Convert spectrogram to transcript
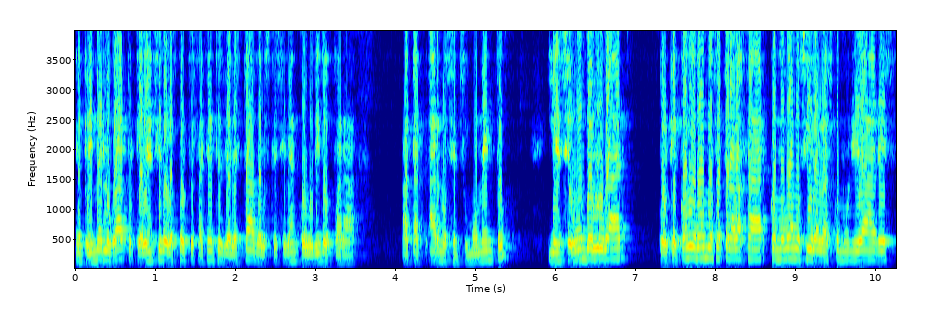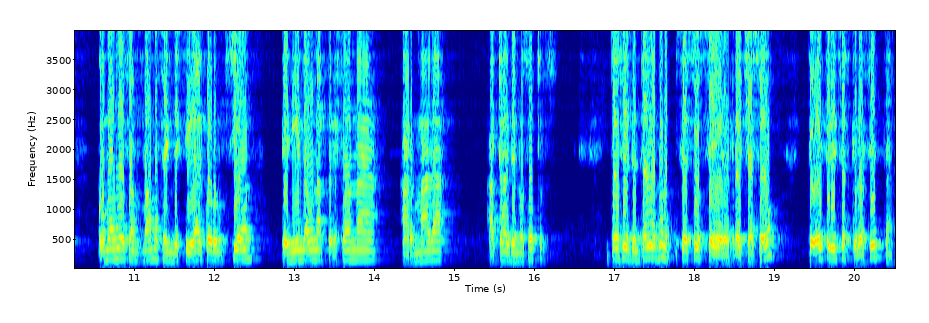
en primer lugar porque habían sido los propios agentes del Estado los que se habían coludido para atacarnos en su momento, y en segundo lugar porque cómo vamos a trabajar, cómo vamos a ir a las comunidades, cómo vamos a, vamos a investigar corrupción teniendo a una persona armada atrás de nosotros. Entonces, de entrada, bueno, pues eso se rechazó, pero hay periodistas que lo aceptan.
